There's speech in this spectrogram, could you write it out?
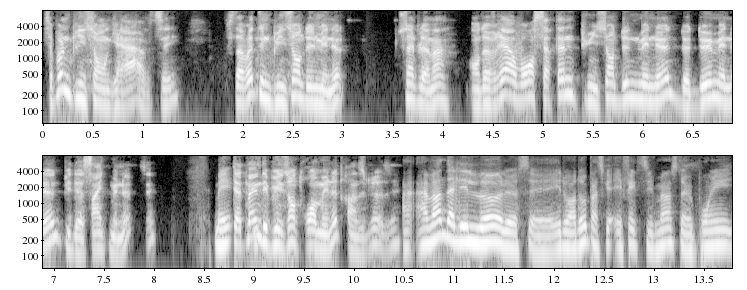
C'est pas une punition grave, tu sais. Ça devrait être une punition d'une minute, tout simplement. On devrait avoir certaines punitions d'une minute, de deux minutes, puis de cinq minutes, tu sais. Mais Peut-être même des punitions de trois minutes rendues là, avant d'aller là, Eduardo, parce qu'effectivement, c'est un point,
